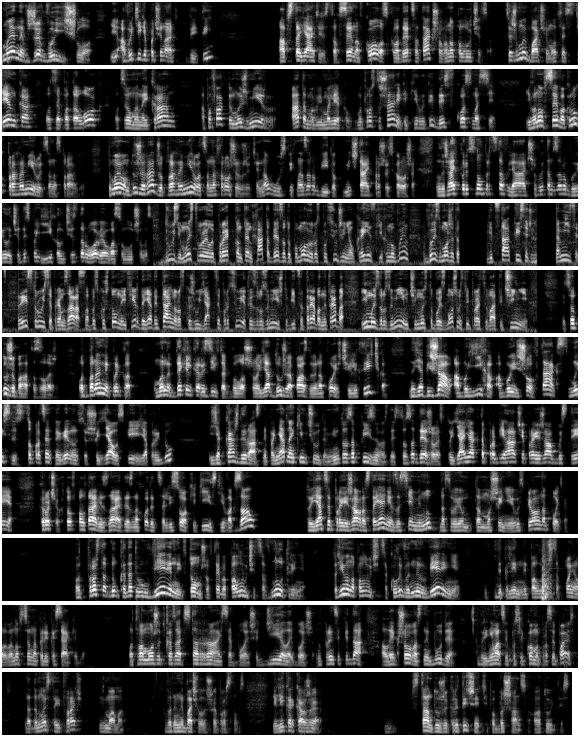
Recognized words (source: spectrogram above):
в мене вже вийшло. І, а ви тільки починаєте туди йти. Обстоятельства, все навколо складеться так, що воно вийде. Це ж ми бачимо: оце стінка, оце потолок, оце у мене екран. А по факту ми ж мір атомів і молекул. Ми просто шарик, який летить десь в космосі. І воно все вокруг програмірується насправді. Тому я вам дуже раджу програміруватися на хороше в житті, на успіх, на заробіток, мечтати про щось хороше, лежать перед сном, представляти, що ви там заробили, чи десь поїхали, чи здоров'я у вас улучшилось. Друзі, ми створили проект Контент Хата, де за допомогою розповсюдження українських новин ви зможете від 100 тисяч на місяць. Реєструйся прямо зараз на безкоштовний ефір, де я детально розкажу, як це працює. Ти зрозумієш, тобі це треба, не треба, і ми зрозуміємо, чи ми з тобою зможемо співпрацювати чи ні. Від цього дуже багато залежить. От банальний приклад. У мене декілька разів так було, що я дуже опаздую на поїзд чи електричка, але я біжав або їхав, або йшов так, з мислю, стопроцентною вірністю, що я успію, я пройду. І я кожен раз, непонятно яким чудом, він то запізнювався десь, то задержувався, то я як-то пробігав чи проїжджав швидше. Коротше, хто в Полтаві знає, де знаходиться лісок і Київський вокзал, то я це проїжджав розстояння за 7 минут на своєму там машині і успівав на потяг. От просто, ну, коли ти уверений в тому, що в тебе вийде внутрішнє, тоді воно вийде. Коли ви не уверені, блін, не вийде, поняли, воно все наперекосяк іде. От вам можуть казати, старайся більше, ділай більше. Ну, в принципі, да. Але якщо у вас не буде в реанімації після коми просипаюсь, надо мною стоїть врач і мама. Вони не бачили, що я проснувся. І лікар каже: стан дуже критичний, типу, без шансу, готуйтесь.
